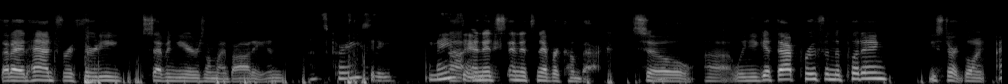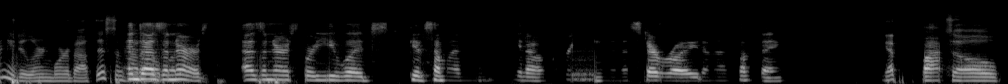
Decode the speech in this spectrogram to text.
that I had had for 37 years on my body. And that's crazy. Amazing. Uh, and it's, and it's never come back. So uh, when you get that proof in the pudding, you start going, I need to learn more about this. And, and as a nurse, as a nurse where you would give someone, you know, cream in a steroid and a something. Yep. Wow. So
